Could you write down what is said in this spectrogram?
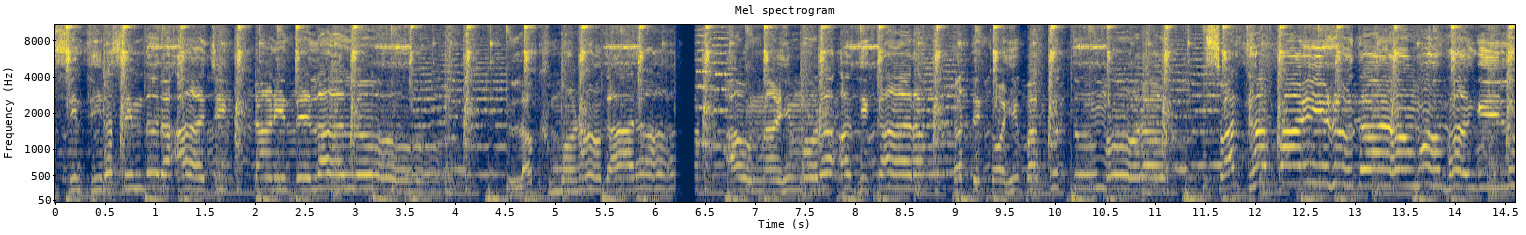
ସିନ୍ଥିର ସିନ୍ଦୁର ଆଜି ଟାଣି ଦେଲାଲୋ ଲକ୍ଷ୍ମଣ ଗାର ଆଉ ନାହିଁ ମୋର ଅଧିକାର ତତେ କହିବାକୁ ତୁ ମୋର ସ୍ୱାର୍ଥ ପାଇଁ ହୃଦୟ ମୋ ଭାଙ୍ଗିଲୁ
